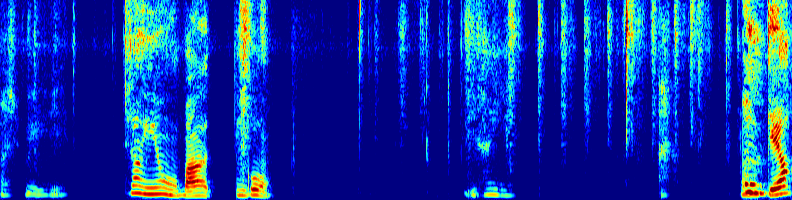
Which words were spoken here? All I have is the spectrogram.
맛이 왜 이래? 이상해요. 맛, 이거. 이상해. 먹을게요.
